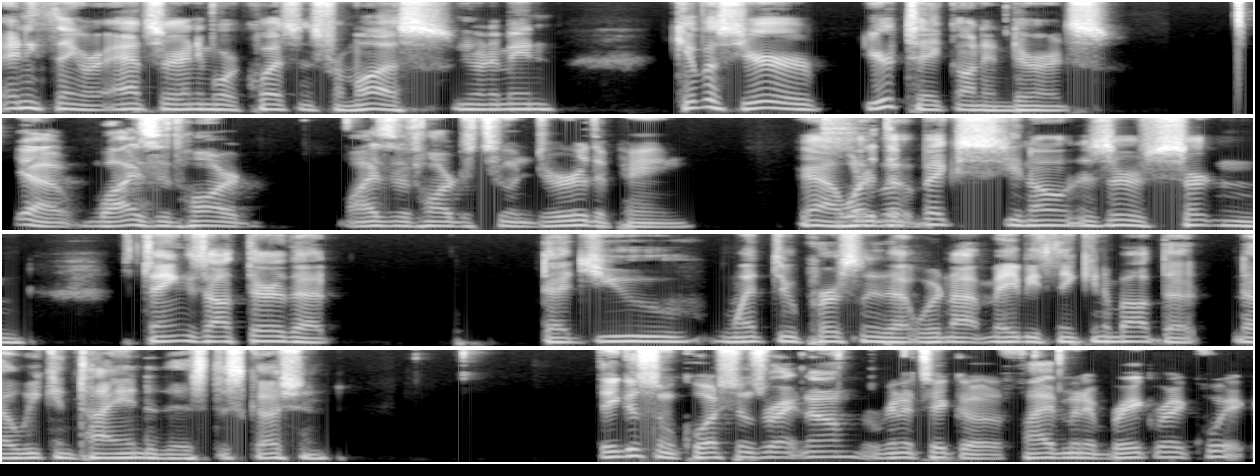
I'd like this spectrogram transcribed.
anything or answer any more questions from us. You know what I mean? Give us your your take on endurance. Yeah, why is it hard? Why is it hard to endure the pain? Yeah, what, what the, makes you know? Is there certain things out there that that you went through personally that we're not maybe thinking about that that we can tie into this discussion? Think of some questions right now. We're gonna take a five minute break right quick.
